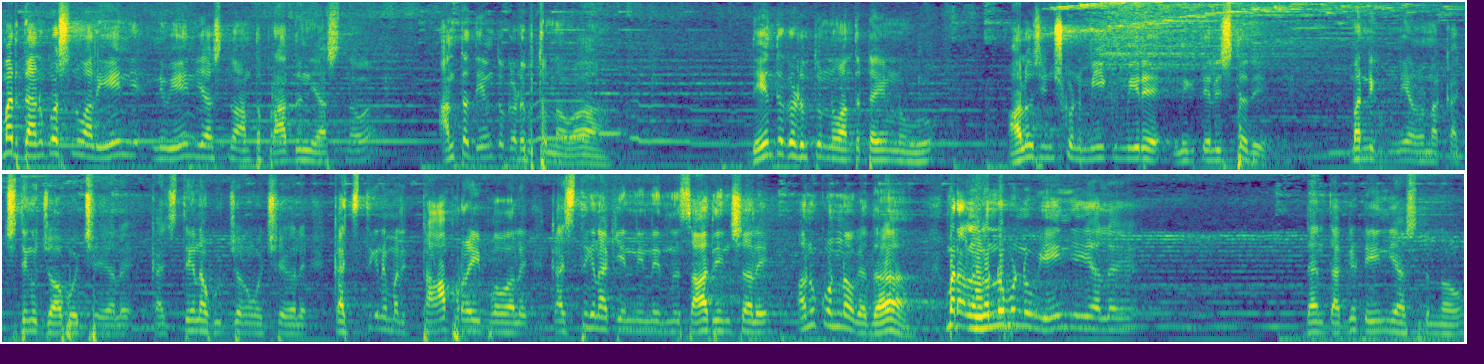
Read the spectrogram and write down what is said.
మరి దానికోసం వాళ్ళు ఏం నువ్వేం చేస్తున్నావు? అంత ప్రార్థన చేస్తున్నావా? అంత దేవునితో గడుపుతున్నావా? దేంతో గడుపుతున్నావు అంత టైం నువ్వు? ఆలోచించుకోండి మీకు మీరే మీకు తెలుస్తుంది. మరి నీకు నేను నాకు ఖచ్చితంగా జాబ్ వచ్చేయాలి ఖచ్చితంగా నాకు ఉద్యోగం వచ్చేయాలి ఖచ్చితంగా మళ్ళీ టాపర్ అయిపోవాలి ఖచ్చితంగా నాకు ఎన్ని ఎన్ని సాధించాలి అనుకుంటున్నావు కదా? మరి అలా ఉన్నప్పుడు నువ్వు ఏం చేయాలి? దానికి తగ్గట్టు ఏం చేస్తున్నావు?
